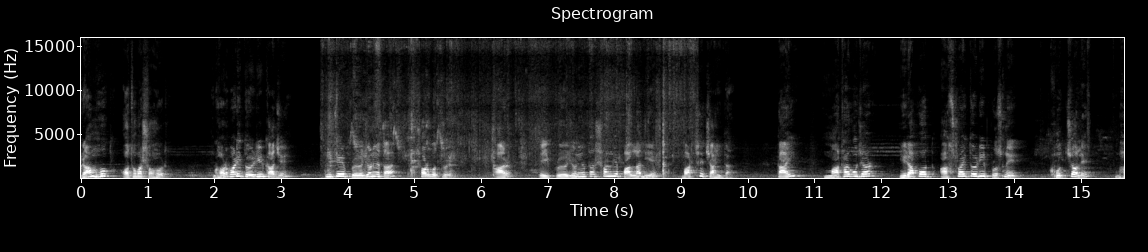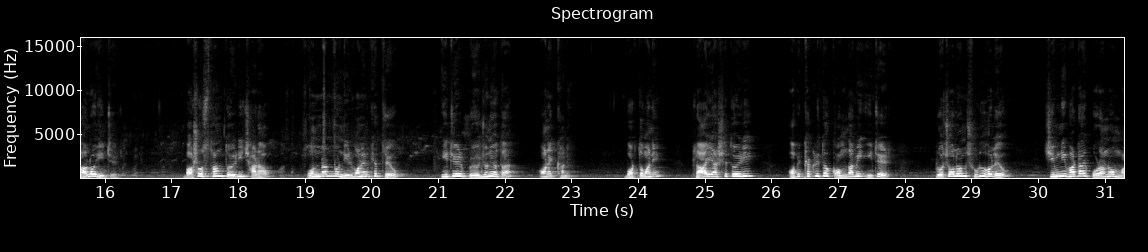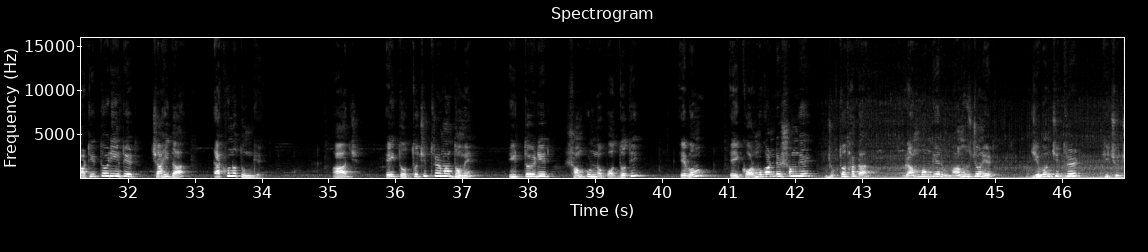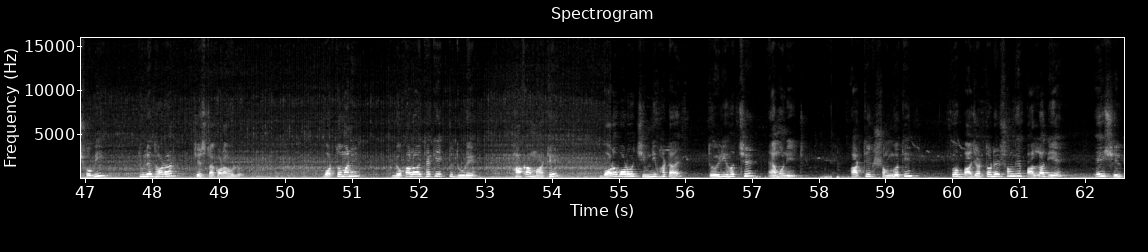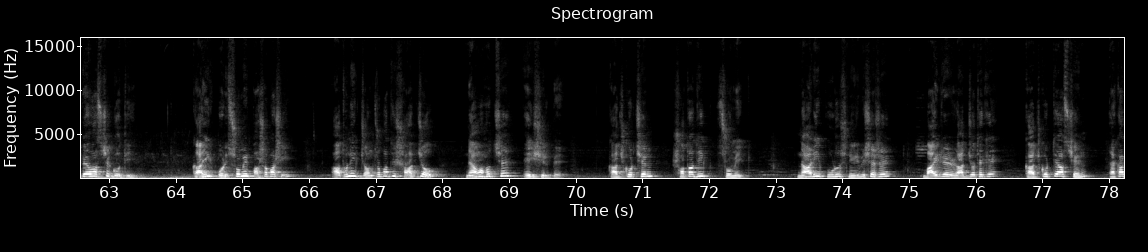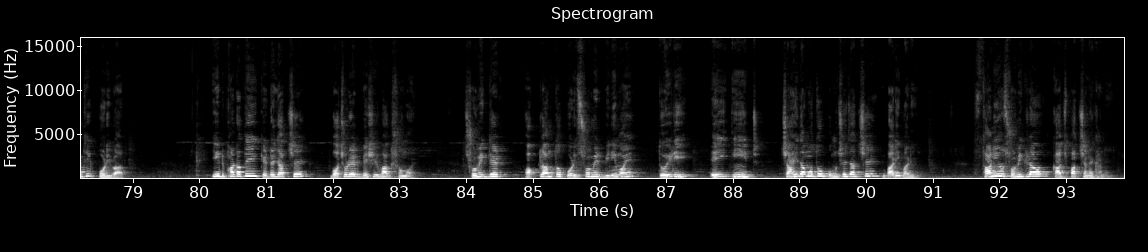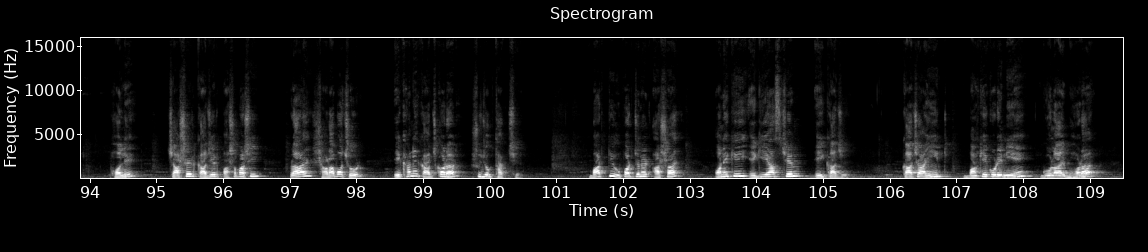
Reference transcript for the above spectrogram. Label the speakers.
Speaker 1: গ্রাম হোক অথবা শহর, ঘরবাড়ি তৈরির কাজে ইটের প্রয়োজনীয়তা সর্বত্রই। আর এই প্রয়োজনীয়তার সঙ্গে পাল্লা দিয়ে বাড়ছে চাহিদা। তাই মাথা গোঁজার, নিরাপদ আশ্রয় তৈরির প্রশ্নে খোঁজ চলে ভালো ইটের। বাসস্থান তৈরি ছাড়াও অন্যান্য নির্মাণের ক্ষেত্রেও ইটের প্রয়োজনীয়তা অনেকখানি। বর্তমানে ফ্লাই অ্যাশে তৈরি, অপেক্ষাকৃত কম দামি ইটের প্রচলন শুরু হলেও চিমনি ভাটায় পোড়ানো মাটির তৈরি ইঁটের চাহিদা এখনও তুঙ্গে। আজ এই তথ্যচিত্রের মাধ্যমে ইট তৈরির সম্পূর্ণ পদ্ধতি এবং এই কর্মকাণ্ডের সঙ্গে যুক্ত থাকা গ্রামবঙ্গের মানুষজনের জীবনচিত্রের কিছু ছবি তুলে ধরার চেষ্টা করা হলো। বর্তমানে লোকালয় থেকে একটু দূরে ফাঁকা মাঠে বড় বড় চিমনি ভাটায় তৈরি হচ্ছে এমন ইট। আর্থিক সঙ্গতি ও বাজারদরের সঙ্গে পাল্লা দিয়ে এই শিল্পেও আসছে গতি। কায়িক পরিশ্রমের পাশাপাশি আধুনিক যন্ত্রপাতির সাহায্যও নেওয়া হচ্ছে এই শিল্পে। কাজ করছেন শতাধিক শ্রমিক। নারী পুরুষ নির্বিশেষে বাইরের রাজ্য থেকে কাজ করতে আসছেন একাধিক পরিবার। ইট ভাটাতেই কেটে যাচ্ছে বছরের বেশিরভাগ সময়। শ্রমিকদের অক্লান্ত পরিশ্রমের বিনিময়ে তৈরি এই ইট চাহিদা মতো পৌঁছে যাচ্ছে বাড়ি বাড়ি। স্থানীয় শ্রমিকরাও কাজ পাচ্ছেন এখানে। ফলে চাষের কাজের পাশাপাশি প্রায় সারা বছর এখানে কাজ করার সুযোগ থাকছে। বাড়তি উপার্জনের আশায় অনেকেই এগিয়ে আসছেন এই কাজে। কাঁচা ইঁট বাঁকে করে নিয়ে গোলায় ভরা,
